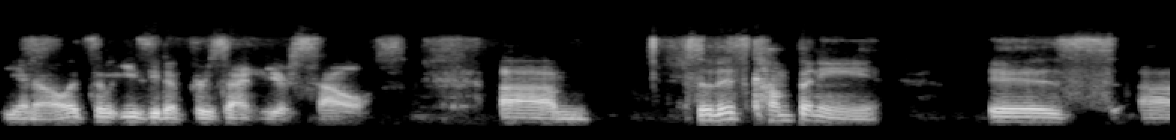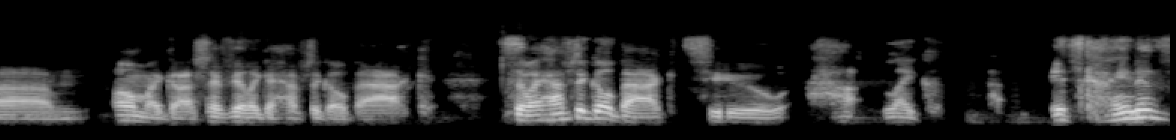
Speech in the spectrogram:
You know, it's so easy to present yourself. Um, so this company is um, oh my gosh i feel like i have to go back. So i have to go back to how, like it's kind of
